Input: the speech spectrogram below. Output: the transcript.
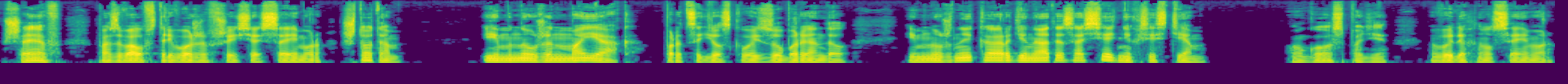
«Шеф!» — позвал встревожившийся Сеймур. «Что там?» «Им нужен маяк», — процедил сквозь зубы Рэндалл. «Им нужны координаты соседних систем». «О, Господи!» — выдохнул Сеймур.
